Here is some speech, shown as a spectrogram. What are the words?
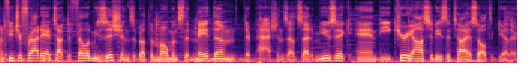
On Future Friday, I talk to fellow musicians about the moments that made them, their passions outside of music, and the curiosities that tie us all together.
